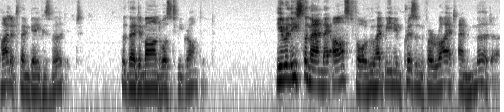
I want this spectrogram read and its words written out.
Pilate then gave his verdict that their demand was to be granted. He released the man they asked for, who had been imprisoned for riot and murder,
